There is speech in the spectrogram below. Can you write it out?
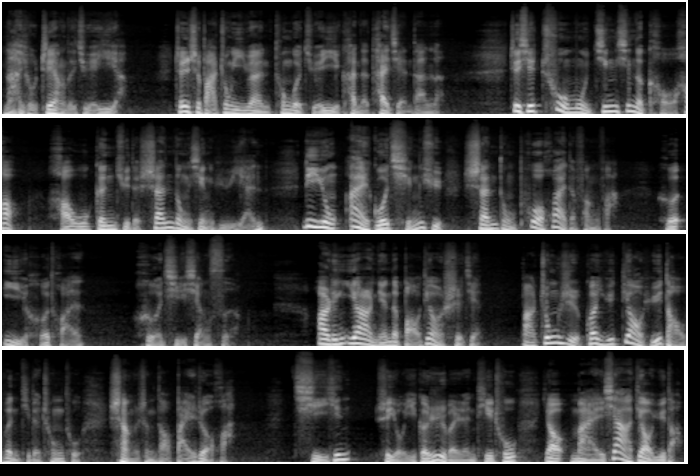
哪有这样的决议啊？真是把众议院通过决议看得太简单了。这些触目惊心的口号，毫无根据的煽动性语言，利用爱国情绪煽动破坏的方法，和义和团何其相似。二零一二年的保钓事件。把中日关于钓鱼岛问题的冲突上升到白热化，起因是有一个日本人提出要买下钓鱼岛，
